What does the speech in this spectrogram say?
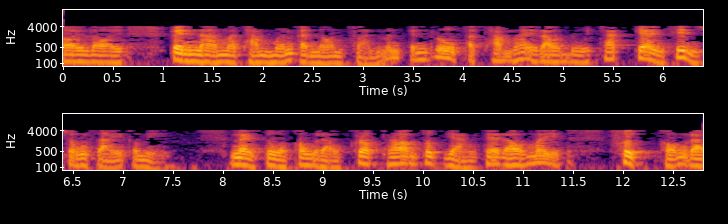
ลอยลอย เป็นนามธรรมเหมือนกันนอนฝัน มันเป็นรูปธรรมให้เราดูชัดแจ้งสิ้นสงสัยก็มี ในตัวของเราครบพร้อมทุกอย่างแต่เราไม่ฝึกของเรา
